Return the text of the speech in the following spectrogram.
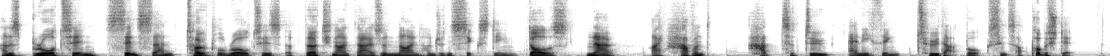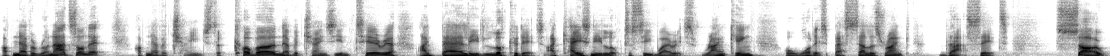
and has brought in since then total royalties of $39,916. Now, I haven't had to do anything to that book since I published it. I've never run ads on it. I've never changed the cover, never changed the interior. I barely look at it. I occasionally look to see where it's ranking or what its bestsellers rank. That's it. So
